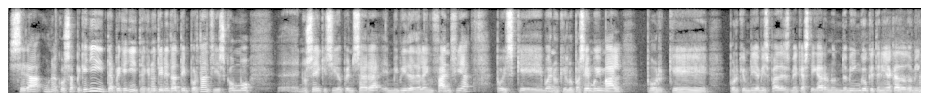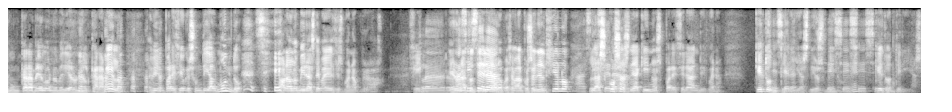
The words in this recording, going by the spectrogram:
será una cosa pequeñita, pequeñita, que no tiene tanta importancia. Es como, eh, no sé, que si yo pensara en mi vida de la infancia, pues que, bueno, que lo pasé muy mal porque porque un día mis padres me castigaron un domingo que tenía cada domingo un caramelo, no me dieron el caramelo. A mí me pareció que es un día al mundo. Ahora lo miras de manera y dices, bueno, pero en fin, era una tontería, lo pasé mal. Pues en el cielo las cosas de aquí nos parecerán, bueno, qué tonterías, Dios mío, ¿eh? qué tonterías.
